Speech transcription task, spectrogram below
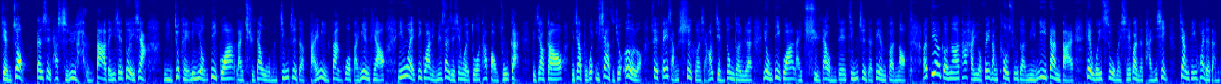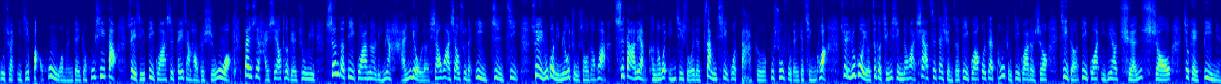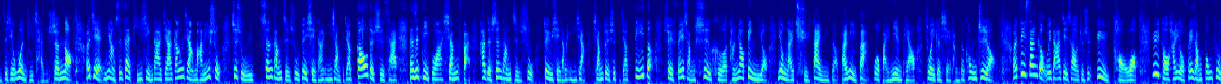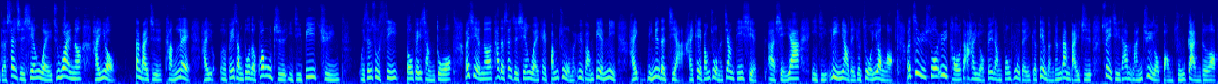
减重，但是它食欲很大的一些对象，你就可以利用地瓜来取代我们精致的白米饭或白面条，因为地瓜里面膳食纤维多，它饱足感比较高，比较不会一下子就饿了，所以非常适合想要减重的人用地瓜来取代我们这些精致的淀粉哦。而第二个呢，它含有非常特殊的黏液蛋白，可以维持我们血管的弹性，降低坏的胆固醇，以及保护我们的一个呼吸道，所以其实地瓜是非常好的食物哦。但是还是要特别注意。生的地瓜呢，里面含有了消化酵素的抑制剂，所以如果你没有煮熟的话，吃大量可能会引起所谓的胀气或打嗝不舒服的一个情况。所以如果有这个情形的话，下次在选择地瓜或在烹煮地瓜的时候，记得地瓜一定要全熟，就可以避免这些问题产生哦。而且营养师在提醒大家，刚讲马铃薯是属于升糖指数对血糖影响比较高的食材，但是地瓜相反，它的升糖指数对于血糖影响。相对是比较低的，所以非常适合糖尿病友用来取代你的白米饭或白面条，做一个血糖的控制哦。而第三个为大家介绍的就是芋头哦，芋头含有非常丰富的膳食纤维之外呢，含有蛋白质、糖类，还有呃非常多的矿物质以及 B 群。维生素 C 都非常多，而且呢，它的膳食纤维可以帮助我们预防便秘，还里面的钾还可以帮助我们降低血啊血压以及利尿的一个作用哦。而至于说芋头，它含有非常丰富的一个淀粉跟蛋白质，所以其实它蛮具有饱足感的哦。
